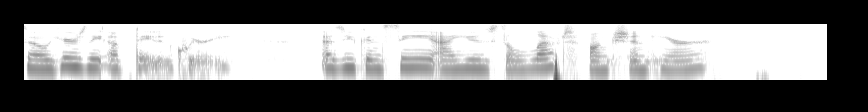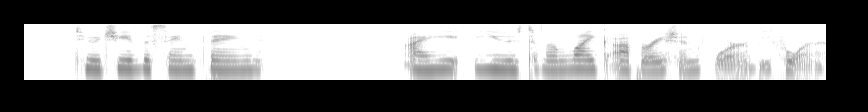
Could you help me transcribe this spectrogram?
So here's the updated query. As you can see, I used the left function here to achieve the same thing I used the like operation for before.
